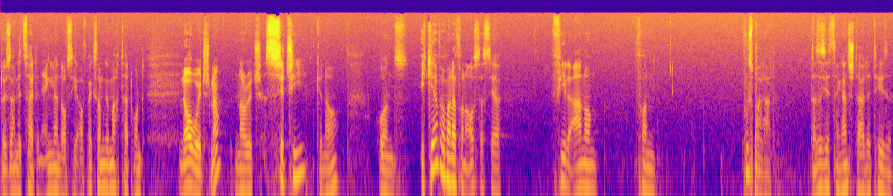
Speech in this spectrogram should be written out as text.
durch seine Zeit in England auf sich aufmerksam gemacht hat und Norwich, ne? Norwich City, genau. Und ich gehe einfach mal davon aus, dass der viel Ahnung von Fußball hat. Das ist jetzt eine ganz steile These.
